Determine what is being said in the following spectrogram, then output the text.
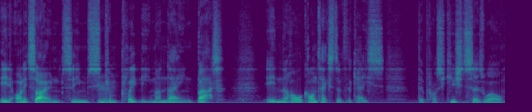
in, on its own seems completely mundane. But in the whole context of the case, the prosecution says, well,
